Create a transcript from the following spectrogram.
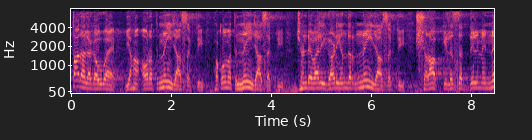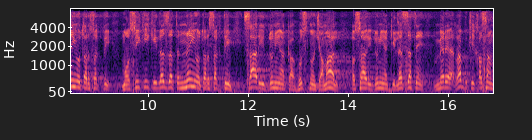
تالا لگا ہوا ہے۔ یہاں عورت نہیں جا سکتی، حکومت نہیں جا سکتی، جھنڈے والی گاڑی اندر نہیں جا سکتی۔ شراب کی لذت دل میں نہیں اتر سکتی، موسیقی کی لذت نہیں اتر سکتی۔ ساری دنیا کا حسن و جمال اور ساری دنیا کی لذتیں میرے رب کی قسم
